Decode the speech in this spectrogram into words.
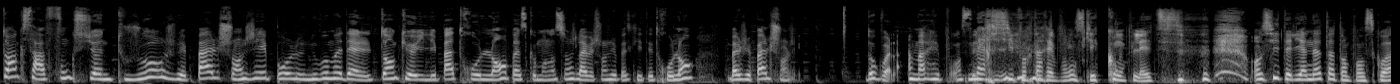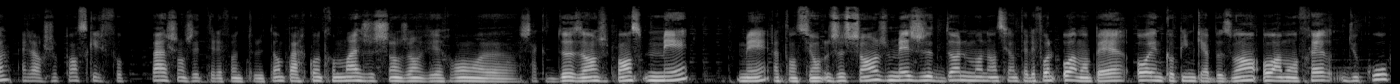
tant que ça fonctionne toujours, je vais pas le changer pour le nouveau modèle. Tant qu'il n'est pas trop lent, parce que mon ancien, je l'avais changé parce qu'il était trop lent, bah je vais pas le changer. Donc voilà, ma réponse. Merci pour ta réponse qui est complète. Ensuite, Eliana, toi, t'en penses quoi? Alors, je pense qu'il faut pas changer de téléphone tout le temps. Par contre, moi, je change environ euh, chaque deux ans, je pense. Mais mais attention, je change, mais je donne mon ancien téléphone ou à mon père, ou à une copine qui a besoin, ou à mon frère. Du coup,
